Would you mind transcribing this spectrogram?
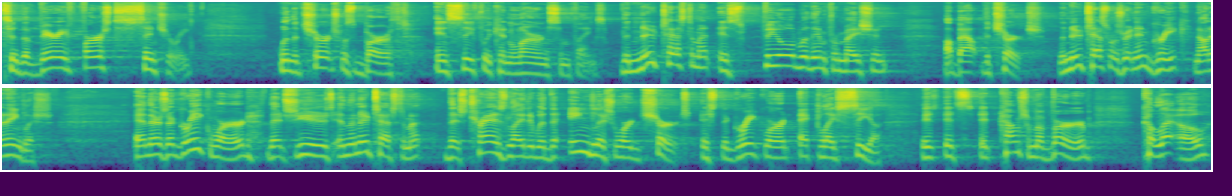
to the very first century when the church was birthed and see if we can learn some things. The New Testament is filled with information about the church. The New Testament was written in Greek, not in English. And there's a Greek word that's used in the New Testament that's translated with the English word church. It's the Greek word ekklesia. It, it comes from a verb, kaleo,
